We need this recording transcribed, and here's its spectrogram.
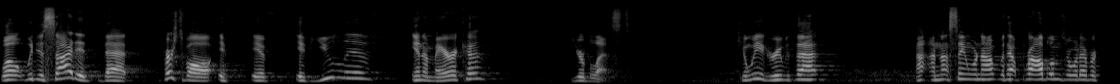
Well, we decided that, first of all, if, if, if you live in America, you're blessed. Can we agree with that? I'm not saying we're not without problems or whatever,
